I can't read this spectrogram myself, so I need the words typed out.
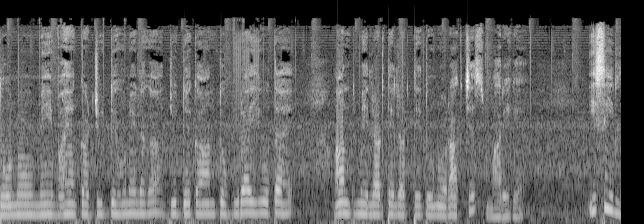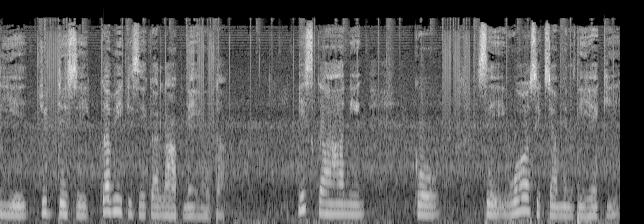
दोनों में भयंकर युद्ध होने लगा। युद्ध का अंत तो बुरा ही होता है। अंत में लड़ते लड़ते दोनों राक्षस मारे गए। इसीलिए युद्ध से कभी किसी का लाभ नहीं होता। इस कहानी को से वह शिक्षा मिलती है कि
